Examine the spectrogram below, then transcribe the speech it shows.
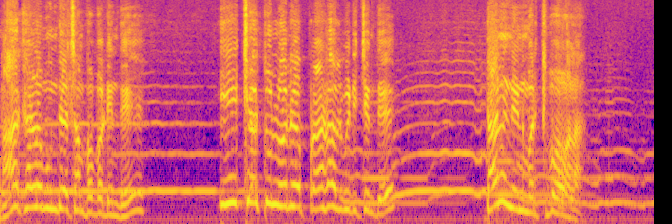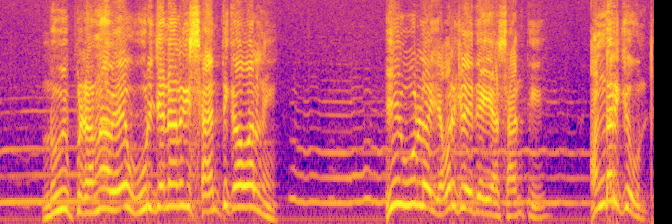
నా కళ్ళ ముందే చంపబడింది? ఈ చేతుల్లోనే ప్రాణాలు విడిచిందే? దాన్ని నేను మర్చిపోవాలా? నువ్వు ఇప్పుడు అన్నావే ఊరి జనానికి శాంతి కావాలని. ఈ ఊళ్ళో ఎవరికి లేదయ్యా శాంతి? అందరికీ ఉంది.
